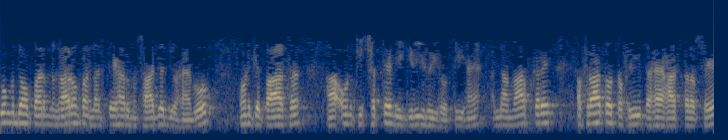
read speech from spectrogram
گمبدوں پر، مزاروں پر لگتے ہیں اور مساجد جو ہیں وہ ان کے پاس ان کی چھتیں بھی گری ہوئی ہوتی ہیں۔ اللہ معاف کرے۔ افراد و تفریح ہے ہر طرف سے۔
